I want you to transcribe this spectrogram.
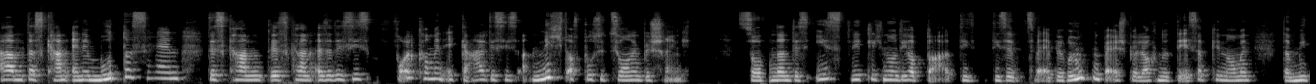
Ähm, das kann eine Mutter sein, das kann, das kann, also das ist vollkommen egal, das ist nicht auf Positionen beschränkt, sondern das ist wirklich nur, und ich habe da die, diese zwei berühmten Beispiele auch nur deshalb genommen, damit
